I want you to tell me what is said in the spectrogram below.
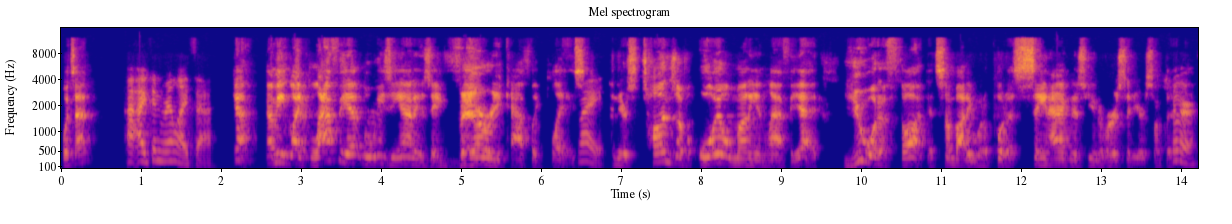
What's that? I, I didn't realize that. Yeah. I mean, like Lafayette, Louisiana is a very Catholic place. Right. And there's tons of oil money in Lafayette. You would have thought that somebody would have put a St. Agnes University or something. Sure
